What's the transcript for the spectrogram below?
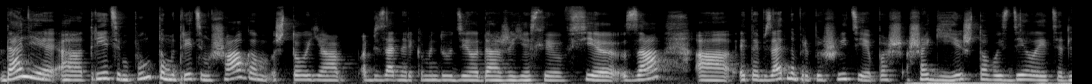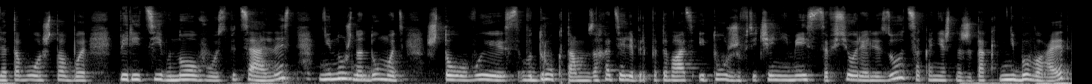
Далее, а, третьим пунктом и третьим шагом, что я обязательно рекомендую делать, даже если все за, а, это обязательно пропишите шаги, что вы сделаете делаете для того, чтобы перейти в новую специальность, не нужно думать, что вы вдруг там захотели преподавать и тут же в течение месяца все реализуется, конечно же, так не бывает,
